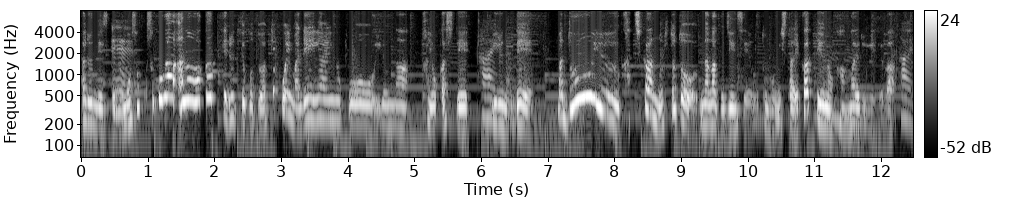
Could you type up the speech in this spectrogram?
あるんですけども、ええ。そそこがあの分かってるってことは結構今恋愛のこういろんな多様化してはいるので、まあどういう価値観の人と長く人生を共にしたいかっていうのを考える上では、はい。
